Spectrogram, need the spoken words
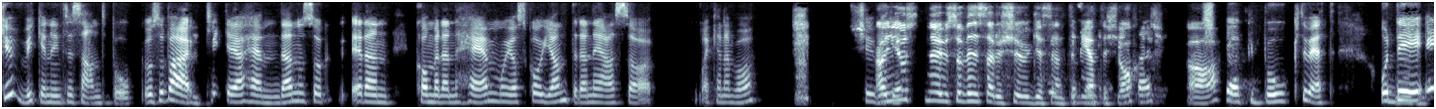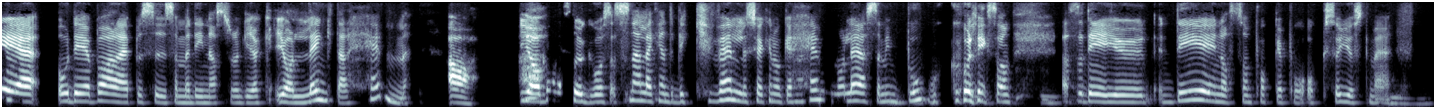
gud vilken intressant bok. Och så bara Mm. klickar jag hem den och så är den, kommer den hem och jag skojar inte, den är alltså, vad kan den vara? 20 Ja, just nu så visar du 20 centimeter tjock. Ja. tjock bok, du vet. Och det Mm. är, och det är bara precis som med din astrologi, jag, jag längtar hem. Ja. Jag bara stod och sa, snälla kan det inte bli kväll så jag kan åka hem och läsa min bok och liksom, Mm. alltså det är ju, det är något som pockar på också just med Mm.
